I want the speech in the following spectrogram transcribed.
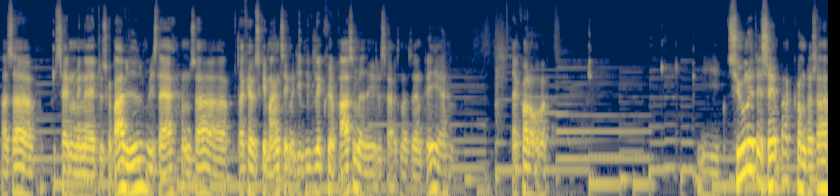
og så sagde han, men uh, du skal bare vide, hvis det er, jamen, så uh, der kan jo ske mange ting med de lille kører pressemeddelelser og sådan noget. Så jamen, det er, der er koldt over. I 20. december kom der så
